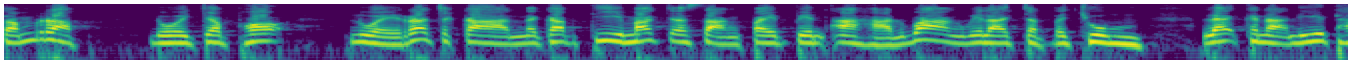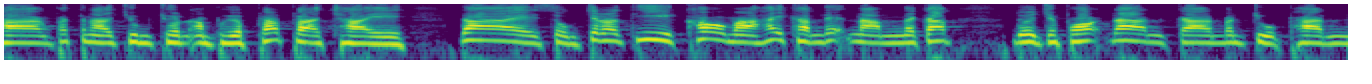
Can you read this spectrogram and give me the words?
สำหรับ โดยเฉพาะ หน่วยราชการนะครับที่มักจะสั่งไปเป็นอาหารว่างเวลาจัดประชุม และขณะนี้ทางพัฒนาชุมชนอำเภอพระพลาชัย ได้ส่งเจ้าหน้าที่เข้ามาให้คำแนะนำนะครับ โดยเฉพาะด้านการบรรจุภัณฑ์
